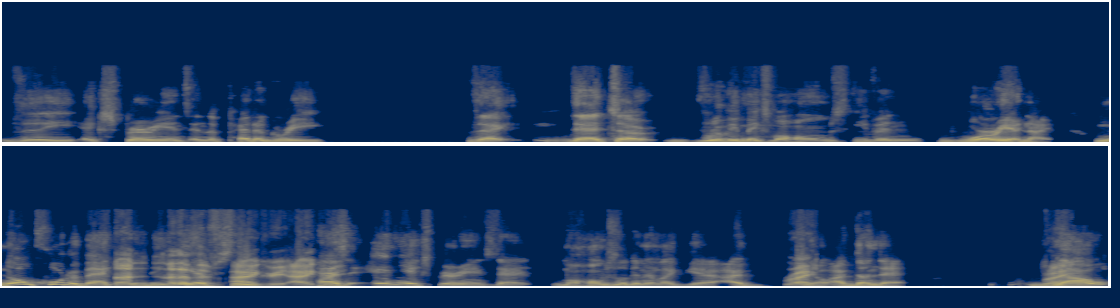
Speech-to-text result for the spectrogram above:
the experience and the pedigree that that uh, really makes Mahomes even worry at night? No quarterback in the none of them. AFC I agree. I agree. has any experience that Mahomes looking at like, yeah, I right. you know, I've done that. Right. Now,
